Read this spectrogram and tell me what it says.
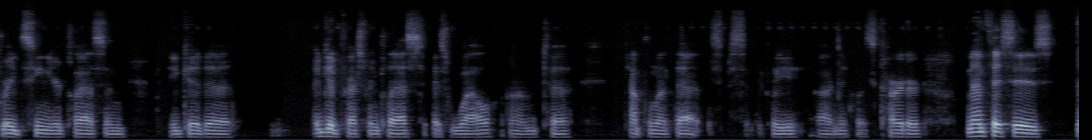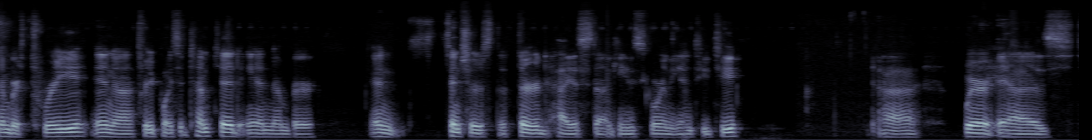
great senior class and a good uh, a good freshman class as well um, to complement that specifically uh, Nicholas Carter. Memphis is number three in uh, three points attempted and number and Fincher's the third highest uh, game score in the NTT. Uh, whereas,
